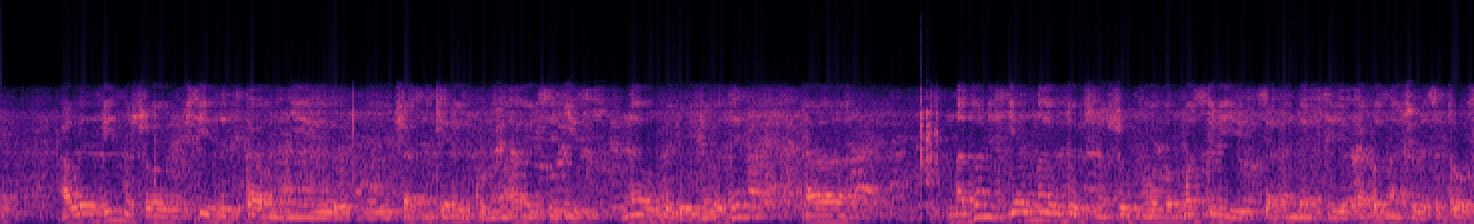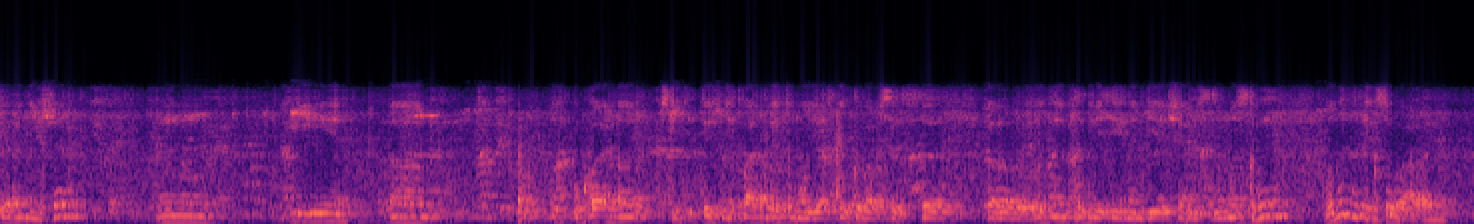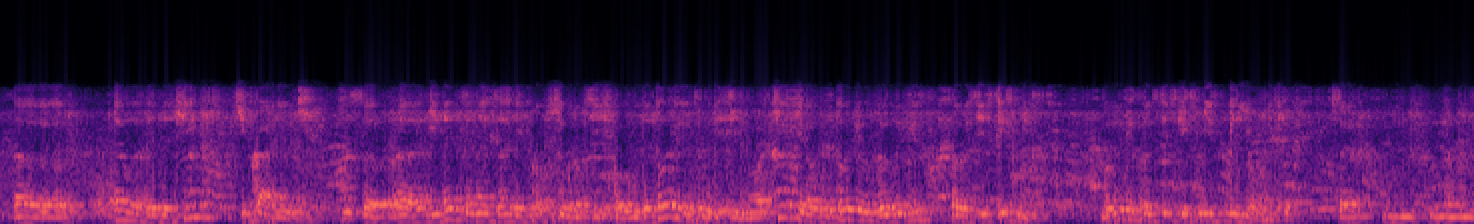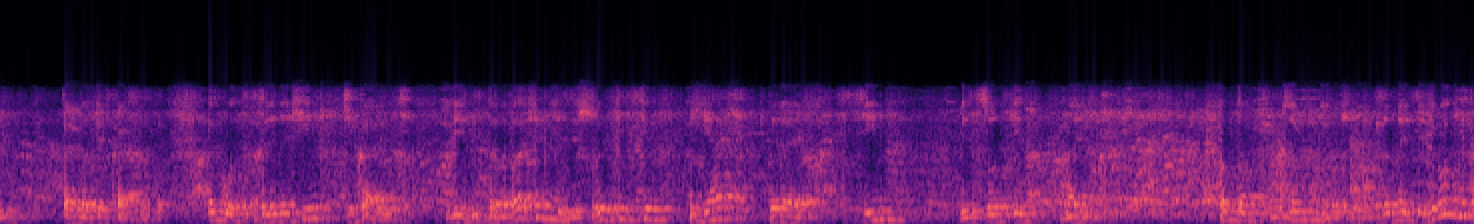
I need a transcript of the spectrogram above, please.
Але звісно, що всі зацікавлені е, учасники ринку намагаються їх не оприлюднювати. Е, Натомість я знаю точно, що в Москві ця тенденція, яка позначилася трохи раніше, і буквально скільки тижні, два-три тому я спілкувався з е, одним телевізійним діячем з Москви, вони зафіксували. е, Телеглядачі тікають з е, йдеться не взагалі про всю російську аудиторію телевізійну, а тільки аудиторію великих російських міст, великих російських міст мільйонників. Це Так от, глядачі тікають від телебачення зі швидкістю 5-7% на рік. Тобто, зрозуміло, що за 10 років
